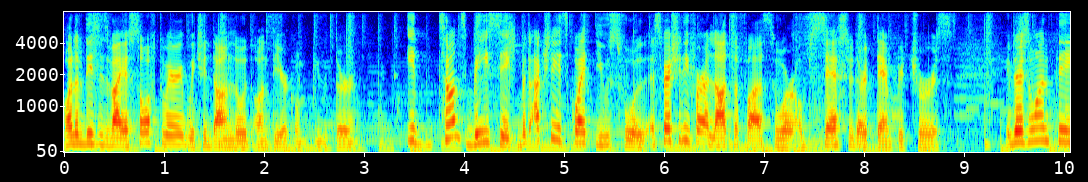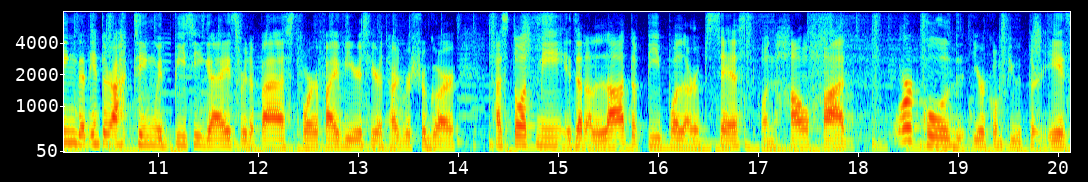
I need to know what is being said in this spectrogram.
All of this is via software which you download onto your computer. It sounds basic, but actually it's quite useful, especially for a lot of us who are obsessed with our temperatures. If there's one thing that interacting with PC guys for the past four or five years here at Hardware Sugar has taught me is that a lot of people are obsessed on how hot or cold your computer is.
